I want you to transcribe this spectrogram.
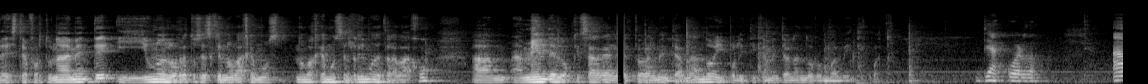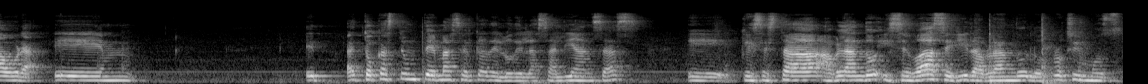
este, afortunadamente, y uno de los retos es que no bajemos, no bajemos el ritmo de trabajo, amén de lo que salga electoralmente hablando y políticamente hablando rumbo al 24. De acuerdo. Ahora, em, eh, tocaste un tema acerca de lo de las alianzas eh, que se está hablando y se va a seguir hablando los próximos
